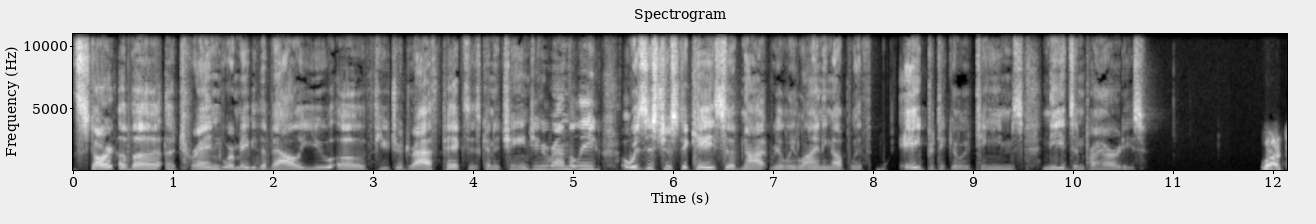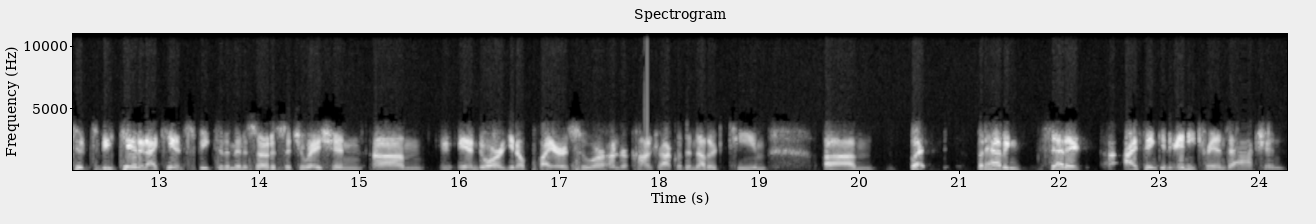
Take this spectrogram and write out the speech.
start of a, a trend where maybe the value of future draft picks is kind of changing around the league, or was this just a case of not really lining up with a particular team's needs and priorities? Well, to, to be candid, I can't speak to the Minnesota situation um, and or you know players who are under contract with another team. Um, but but having said it, I think in any transaction,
